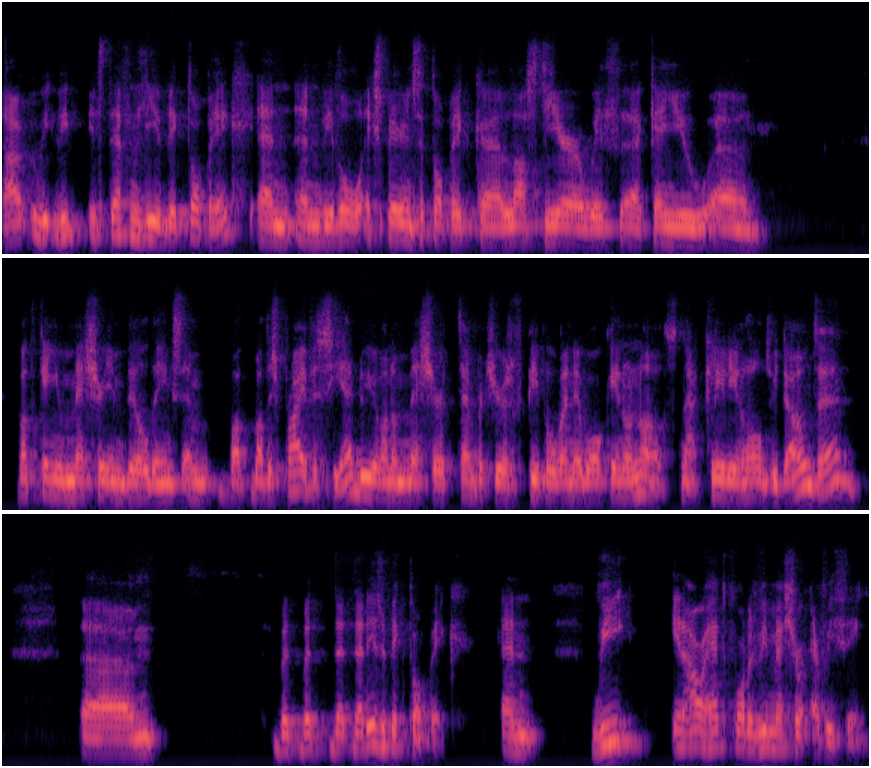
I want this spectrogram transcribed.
Uh, we, we, it's definitely a big topic, and, and we've all experienced the topic uh, last year with uh, can you um, what can you measure in buildings and what, what is privacy? Eh? Do you want to measure temperatures of people when they walk in or not? Now, clearly in Holland we don't, eh? um, but but that, that is a big topic, and we in our headquarters, we measure everything.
